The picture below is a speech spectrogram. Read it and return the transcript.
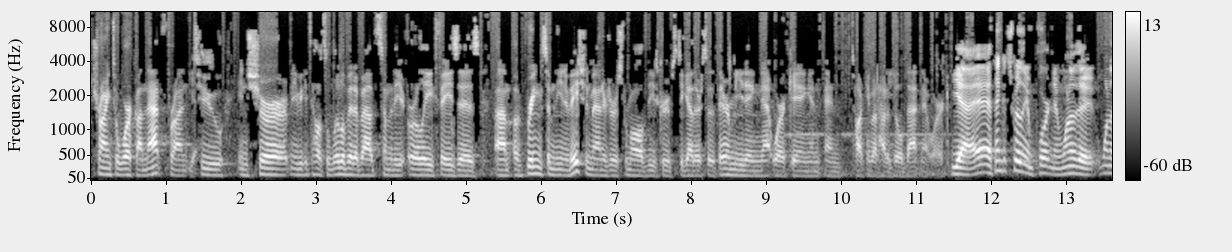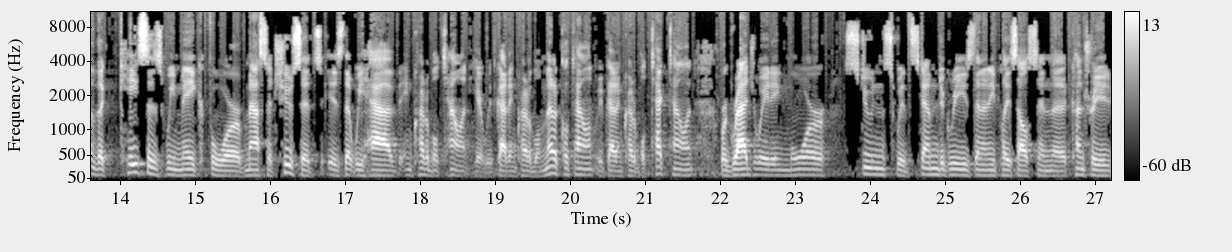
trying to work on that front Yes. to ensure, maybe you could tell us a little bit about some of the early phases um, of bringing some of the innovation managers from all of these groups together so that they're meeting, networking, and, and talking about how to build that network. Yeah, I- I think it's really important. And one of the one of the cases we make for Massachusetts is that we have incredible talent here. We've got incredible medical talent. We've got incredible tech talent. We're graduating more students with STEM degrees than any place else in the country,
